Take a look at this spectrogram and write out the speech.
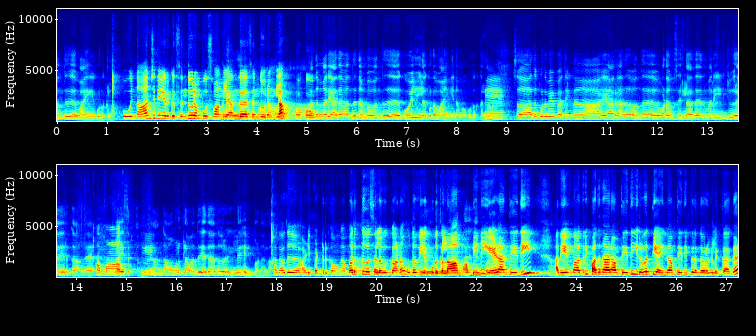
வந்து வாங்கி கொடுக்கலாம். ஓ இந்த ஆஞ்சநேயருக்கு செந்தூரம் பூசுவாங்களே அந்த செந்தூரங்களா? ஓஹோ அந்த மாதிரி அதை வந்து நம்ம வந்து கோயிலில் கூட வாங்கி நம்ம கொடுக்கலாம். ஸோ அது கூடவே பார்த்தீங்கன்னா யாராவது வந்து உடம்பு சரியில்லாத இந்த மாதிரி இன்ஜூர் ஆயிருக்காங்க அந்த அவங்களுக்குலாம் வந்து ஏதாவது வகையில் ஹெல்ப் பண்ணலாம். அதாவது அடிபட்டிருக்கவங்க மருத்துவ செலவுக்கான உதவியை கொடுக்கலாம் அப்படின்னு ஏழாம் தேதி அதே மாதிரி பதினாறாம் தேதி இருபத்தி ஐந்தாம் தேதி பிறந்தவர்களுக்காக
